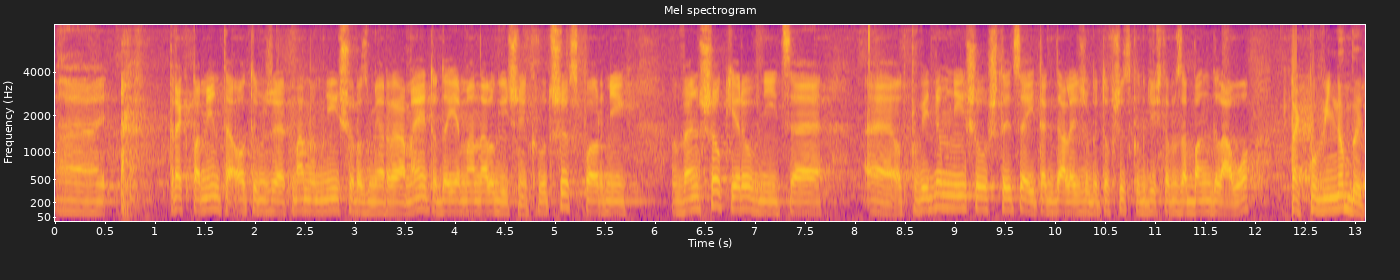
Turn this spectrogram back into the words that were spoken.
e, Trek pamięta o tym, że jak mamy mniejszy rozmiar ramy, to dajemy analogicznie krótszy wspornik, węższą kierownicę, e, odpowiednio mniejszą sztycę i tak dalej, żeby to wszystko gdzieś tam zabanglało. Tak powinno być.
